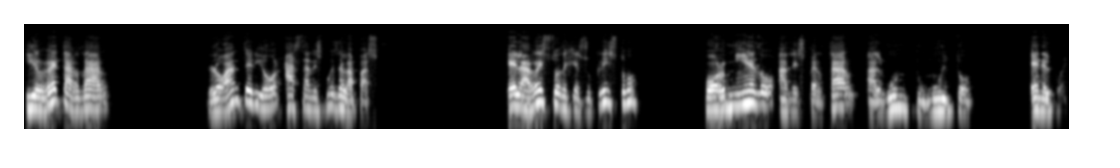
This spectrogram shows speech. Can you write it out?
y retardar lo anterior hasta después de la Pascua. El arresto de Jesucristo por miedo a despertar algún tumulto en el pueblo.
